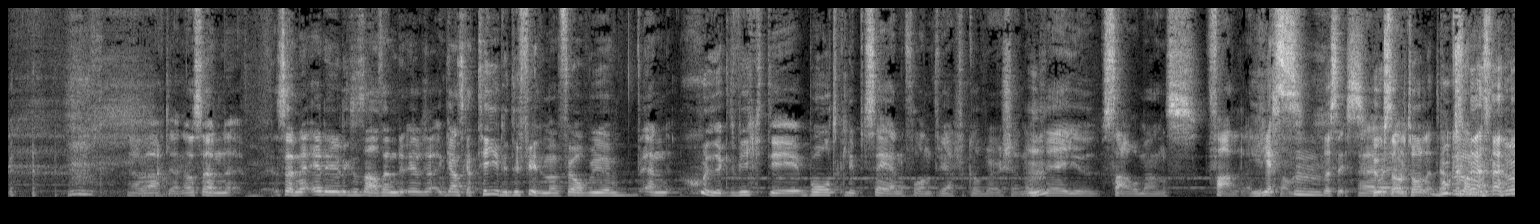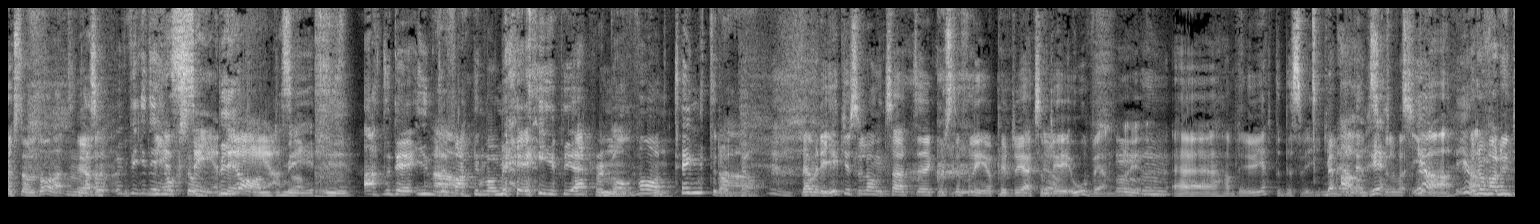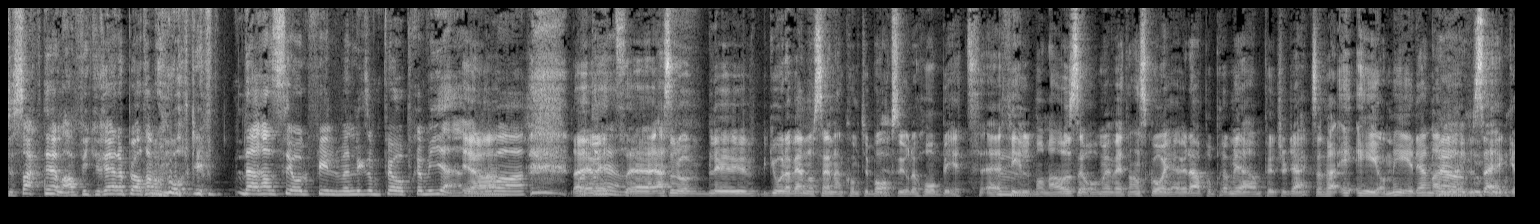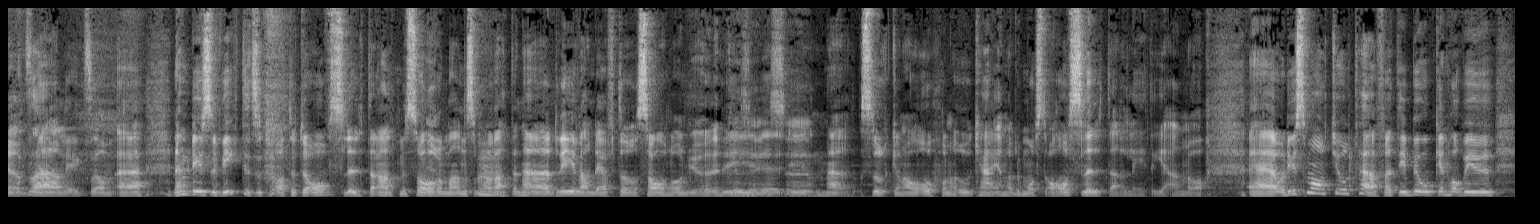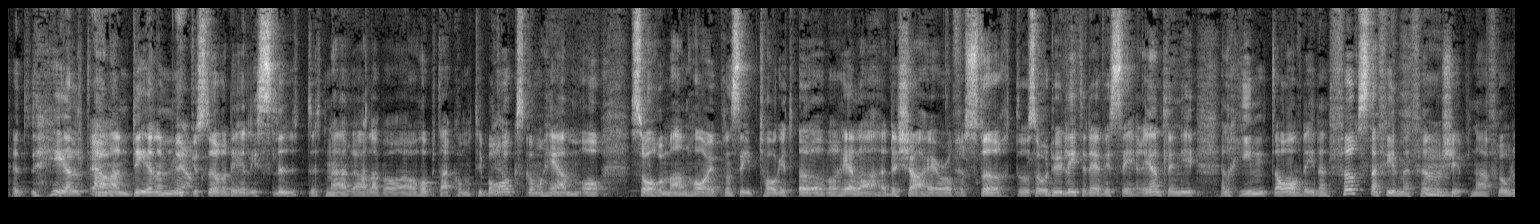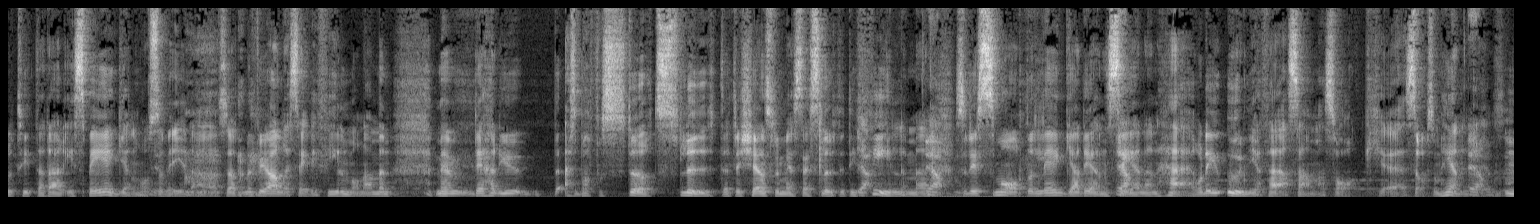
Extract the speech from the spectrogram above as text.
Ja, verkligen. Och sen, sen är det ju liksom så här, sen ganska tidigt i filmen får vi ju en, en sjukt viktig bortklippt scen från theatrical version. Och det är ju Sarumans fall. Mm. Yes, Liksom. precis. Eh, Bokstavligt talat. ja. Bokstavligt, talat. Alltså, vilket är också scen det är, beyond alltså. me. Att det inte Ja. fucking var med i theatrical. Vad tänkte de på? Nej, men det gick ju så långt så att eh, Christopher Lee och Peter Jackson Ja. blev ovänner i den. Eh, han blev ju jättebesviken. Med all rätt. vara- Ja, Men de ja. hade ju inte sagt det heller. Han fick ju reda på att han var bortklippt när han såg filmen liksom på premiären. Ja. Var, Nej, jag vet, eh, alltså då blev ju goda vänner sen han kom tillbaka och gjorde Hobbit-filmerna och så. Men jag vet, han skojar ju där på premiären, Peter Jackson. Är, är jag med i denna nu? Är du säker? Så här liksom. Eh, nej, men det är ju så viktigt såklart att du avslutar allt med Saruman som har varit den här drivande efter Sauron ju i, Precis, i ja. de här styrkorna och orcherna och urkajerna. Du måste avsluta det lite grann. Och, eh, och det är ju smart gjort här för att i boken har vi ju ett helt Ja. annan del, en mycket Ja. större del i slutet när alla våra hobbitar kommer tillbaks, kommer hem och Saruman har i princip tagit över hela The Shire och förstört och så. Och det är lite det vi ser egentligen i, eller hintar av det i den första filmen Fellowship när Frodo tittar där i spegeln och så vidare. Så att, men vi ju aldrig se det i filmerna. Men, men det hade ju alltså bara förstört slutet, det känslomässiga slutet i Ja. filmen. Ja. Så det är smart att lägga den scenen här och det är ju ungefär samma sak eh, så som händer. Ja.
